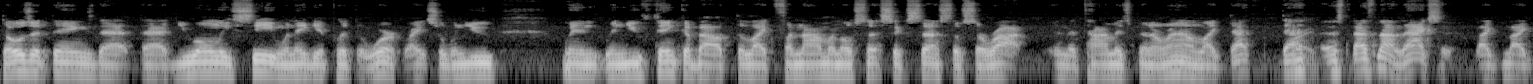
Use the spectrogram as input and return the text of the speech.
those are things that that you only see when they get put to work, right? So when you when when you think about the like phenomenal success of Ciroc in the time it's been around, like that that right. that's, that's not an accident. Like like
